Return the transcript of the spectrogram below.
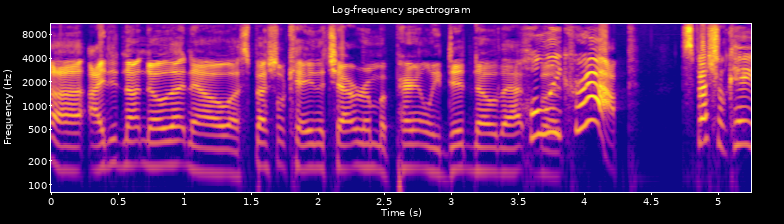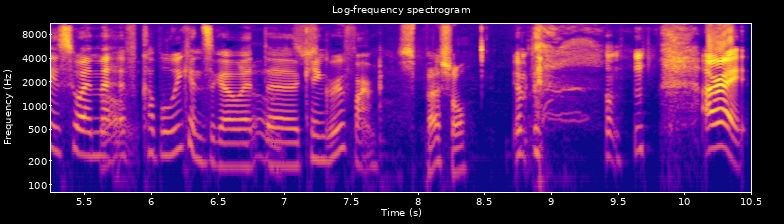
uh, I did not know that. Now, uh, Special K in the chat room apparently did know that. Holy but crap! Special K is who I met a couple weekends ago at Oh, the kangaroo farm. Special. All right.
